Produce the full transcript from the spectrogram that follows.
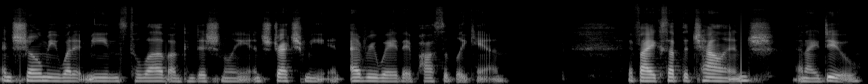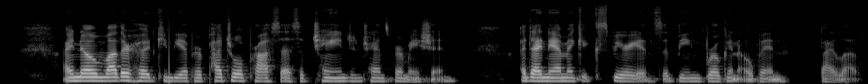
and show me what it means to love unconditionally and stretch me in every way they possibly can. If I accept the challenge, and I do, I know motherhood can be a perpetual process of change and transformation, a dynamic experience of being broken open by love.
